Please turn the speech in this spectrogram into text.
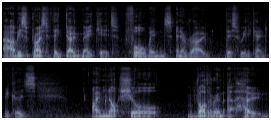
I'll be surprised if they don't make it four wins in a row this weekend because I'm not sure Rotherham at home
